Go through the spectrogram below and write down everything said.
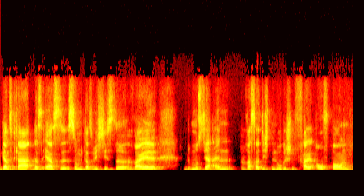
ganz klar, das erste ist somit das Wichtigste, weil du musst ja einen wasserdichten logischen Fall aufbauen,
